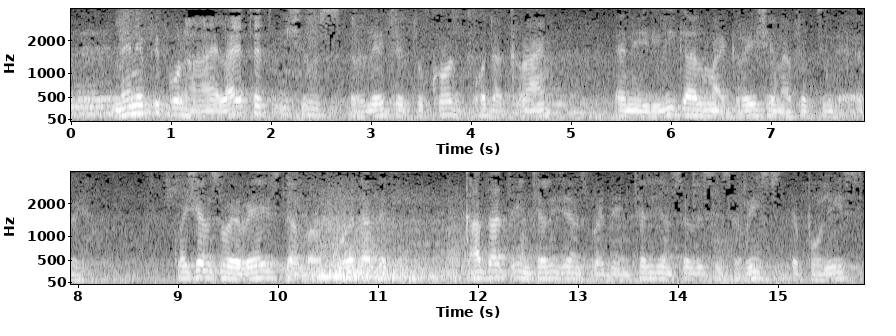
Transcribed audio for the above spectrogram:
Many people highlighted issues related to cross-border crime and illegal migration affecting the area. Questions were raised about whether the gathered intelligence by the intelligence services reached the police,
